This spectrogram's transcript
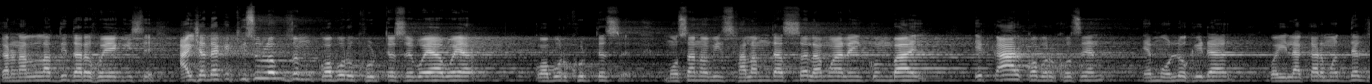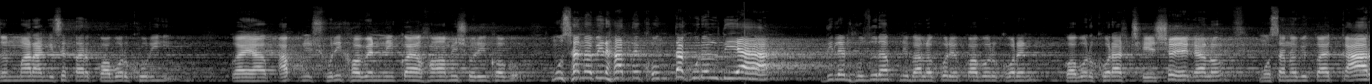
কারণ আল্লাহ দিদার হয়ে গেছে। আয়সা দেখে কিছু লোকজন কবর খুঁড়তেছে, বয়া বয়া, কবর খুঁড়তেছে। মোসানবী সালাম দাস সালাম আলাইকুম ভাই, এ কার কবর খোঁজেন? এ মৌলকিটা ওই এলাকার মধ্যে একজন মারা গেছে, তার কবর খুঁড়ি। কয় আপনি শরিক হবেননি? কয়, হ, আমি শরিক হব। মুসানবীর হাতে খুন্তা কুরল দিয়া দিলেন, হুজুর, আপনি ভালো করে কবর করেন। কবর খোরা শেষ হয়ে গেল। মুসানবী কয়, কার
